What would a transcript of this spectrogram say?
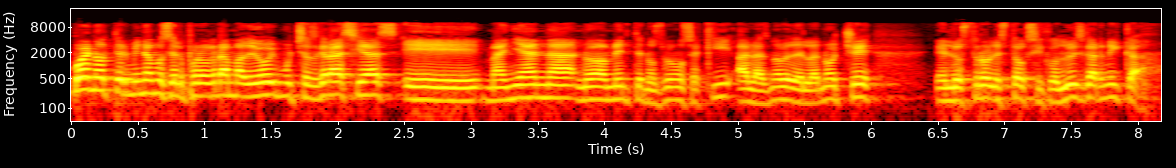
Bueno, terminamos el programa de hoy. Muchas gracias. Eh, mañana nuevamente nos vemos aquí a las 9 de la noche en Los Troles Tóxicos. Luis Garnica,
